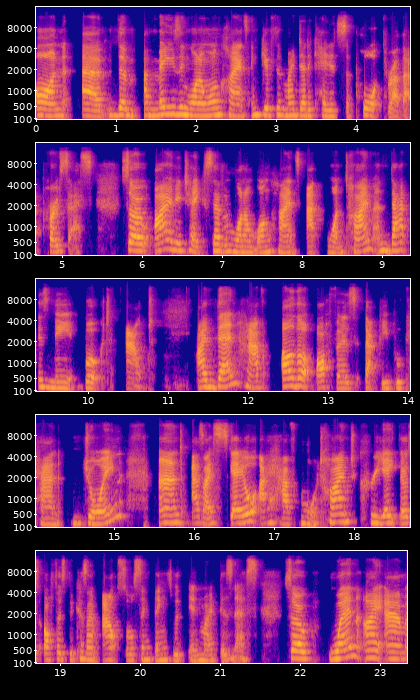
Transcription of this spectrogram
on uh, the amazing one-on-one clients and give them my dedicated support throughout that process. So I only take seven one-on-one clients at one time and that is me booked out. I then have other offers that people can join. And as I scale, I have more time to create those offers because I'm outsourcing things within my business. So when I am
